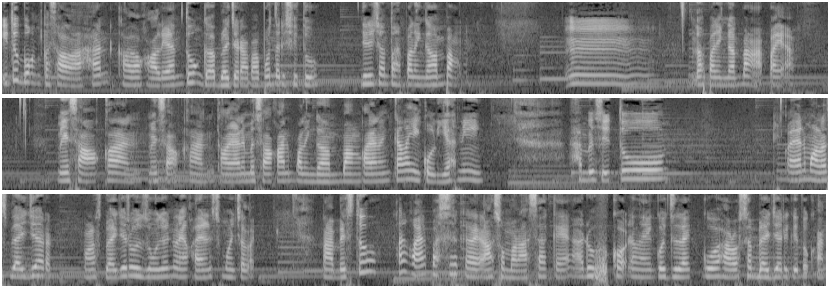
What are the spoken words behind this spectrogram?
itu bukan kesalahan kalau kalian tuh nggak belajar apa pun dari situ jadi contoh paling gampang. Hmm, contoh paling gampang apa ya? Misalkan misalkan kalian misalkan paling gampang kalian kan lagi kuliah nih. Habis itu kalian malas belajar malas belajar ujung-ujungnya nilai kalian semua jelek. Nah habis itu kan kalian pasti kayak langsung merasa kayak aduh kok nilai gue jelek gue harusnya belajar gitu kan.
